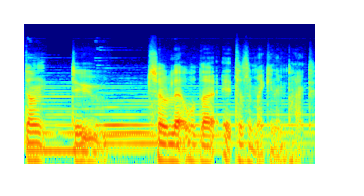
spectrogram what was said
don't do so little that it doesn't make an impact.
